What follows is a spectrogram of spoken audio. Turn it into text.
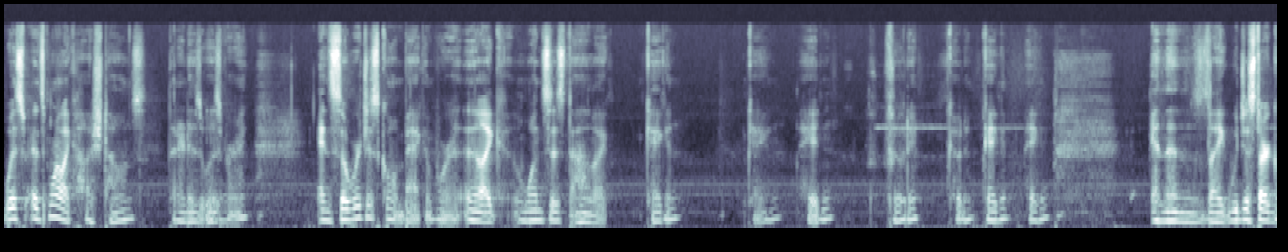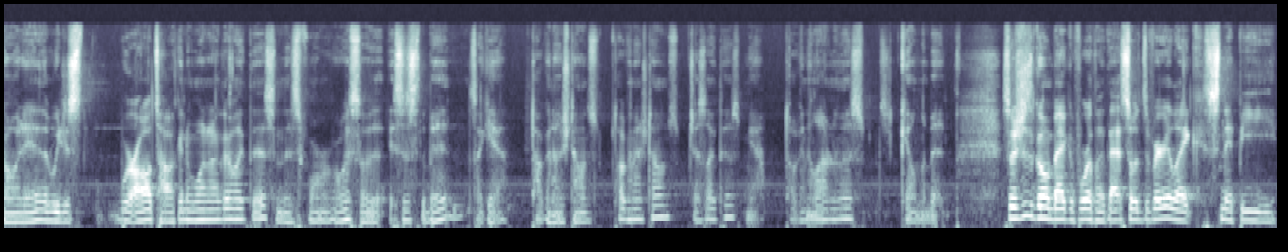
whisper. It's more like hushed tones than it is whispering. And so we're just going back and forth. And like one sits down, like, Kagan, Kagan, Hayden, Cody, Cody, Kagan, Hagen. And then like we just start going in, and we just we're all talking to one another like this in this form of voice. So is this the bit? It's like yeah, talking hush tones, talking hush tones, just like this. Yeah, talking louder than this, killing the bit. So it's just going back and forth like that. So it's very like snippy,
